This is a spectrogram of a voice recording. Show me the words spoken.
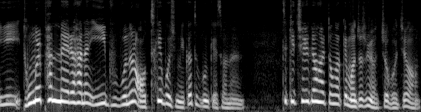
이 동물 판매를 하는 이 부분을 어떻게 보십니까 두 분께서는 특히 최유경 활동가께 먼저 좀 여쭤보죠.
